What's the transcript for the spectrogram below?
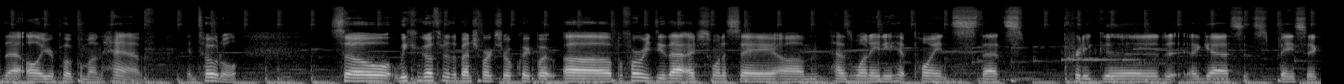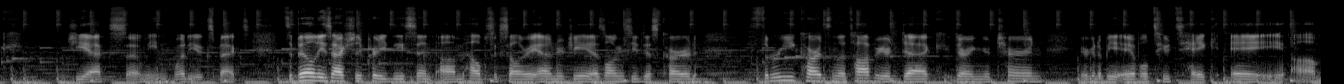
that all your Pokemon have in total. So we can go through the benchmarks real quick, but uh, before we do that, I just want to say um, has 180 hit points. That's pretty good, I guess. It's basic GX, so I mean, what do you expect? Its ability is actually pretty decent. Um, helps accelerate energy as long as you discard three cards in the top of your deck during your turn, you're going to be able to take a um,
